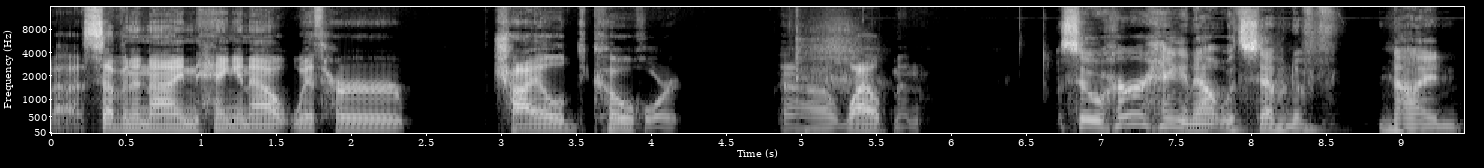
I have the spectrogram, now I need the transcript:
uh, Seven and Nine hanging out with her child cohort, uh, Wildman. so her hanging out with seven of nine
